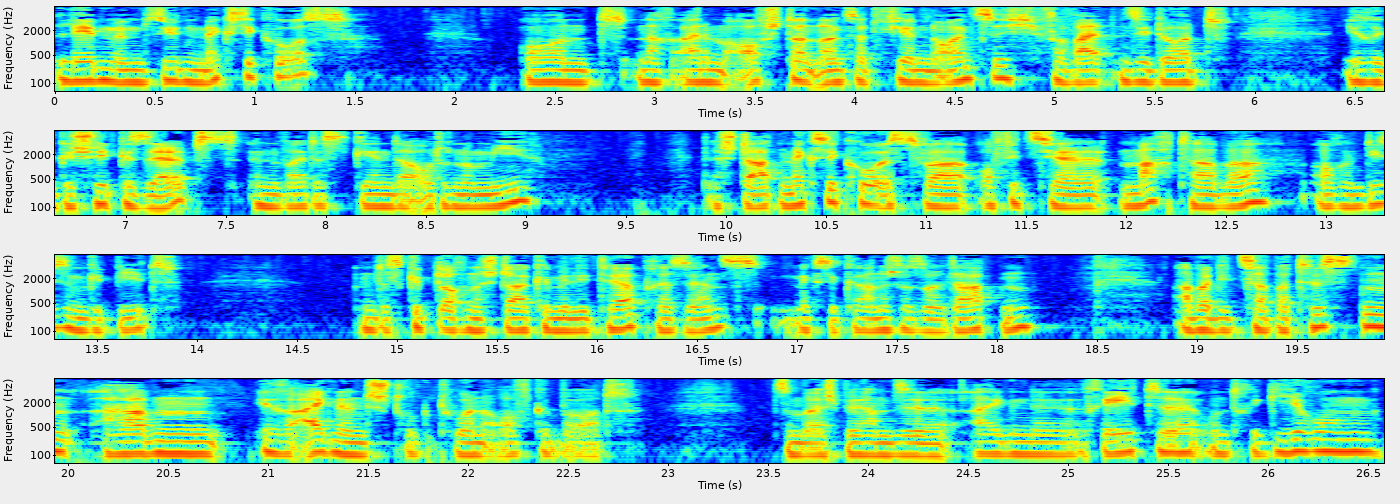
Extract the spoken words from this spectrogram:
leben im Süden Mexikos und nach einem Aufstand 1994 verwalten sie dort ihre Geschicke selbst in weitestgehender Autonomie. Der Staat Mexiko ist zwar offiziell Machthaber, auch in diesem Gebiet, und es gibt auch eine starke Militärpräsenz mexikanischer Soldaten. Aber die Zapatisten haben ihre eigenen Strukturen aufgebaut. Zum Beispiel haben sie eigene Räte und Regierungen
